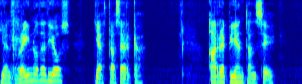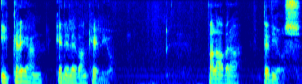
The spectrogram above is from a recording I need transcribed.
y el reino de Dios ya está cerca. Arrepiéntanse y crean en el Evangelio. Palabra de Dios.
